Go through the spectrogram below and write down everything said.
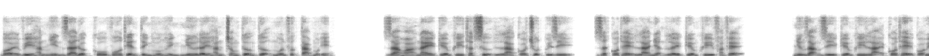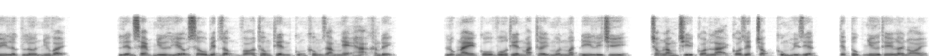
bởi vì hắn nhìn ra được cố vô thiên tình huống hình như đây hắn trong tưởng tượng muốn phức tạp một ít. Gia hỏa này kiếm khí thật sự là có chút quỷ dị, rất có thể là nhận lấy kiếm khí phản vệ. Nhưng dạng gì kiếm khí lại có thể có uy lực lớn như vậy? Liền xem như hiểu sâu biết rộng võ thông thiên cũng không dám nhẹ hạ khẳng định. Lúc này cố vô thiên mắt thấy muốn mất đi lý trí, trong lòng chỉ còn lại có giết chóc cùng hủy diệt, tiếp tục như thế lời nói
